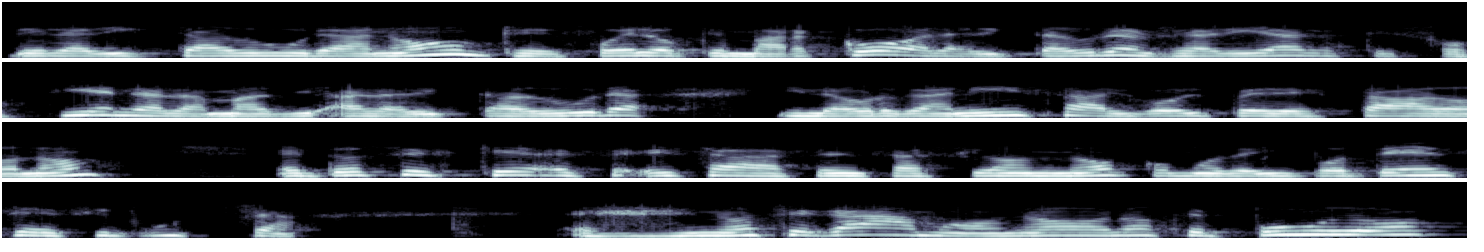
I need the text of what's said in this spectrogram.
de la dictadura, ¿no? Que fue lo que marcó a la dictadura, en realidad lo que sostiene a la, a la dictadura y la organiza al golpe de Estado, ¿no? Entonces, ¿qué esa sensación, ¿no? Como de impotencia, de decir, pucha, eh, no llegamos, no, no se pudo,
